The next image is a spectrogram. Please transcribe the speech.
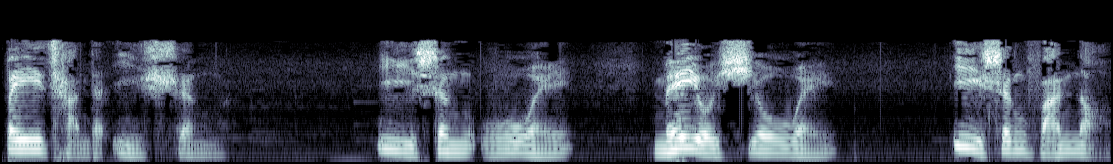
悲惨的一生，一生无为，没有修为，一生烦恼，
